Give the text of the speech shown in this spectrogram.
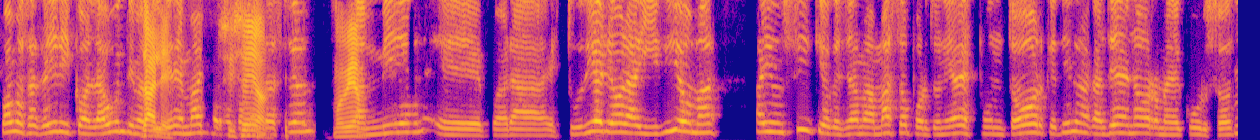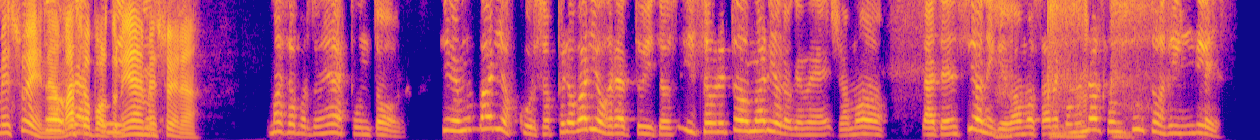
Vamos a seguir y con la última, si querés, Mario, recomendación. Muy bien. También eh, para estudiar ahora idiomas, hay un sitio que se llama másoportunidades.org que tiene una cantidad enorme de cursos. Me suena, más oportunidades me suena. Másoportunidades.org. Tiene varios cursos, pero varios gratuitos. Y sobre todo, Mario, lo que me llamó la atención y que vamos a recomendar son cursos de inglés.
